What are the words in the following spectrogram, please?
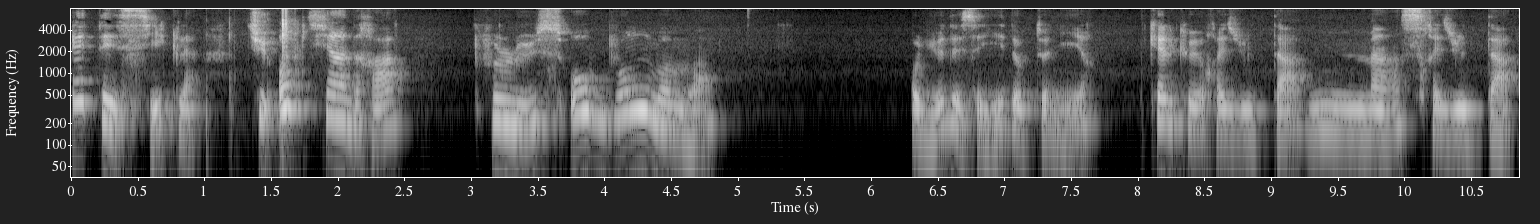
et tes cycles, tu obtiendras plus au bon moment au lieu d'essayer d'obtenir quelques résultats, minces résultats,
